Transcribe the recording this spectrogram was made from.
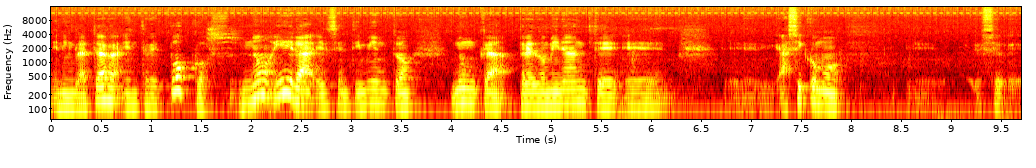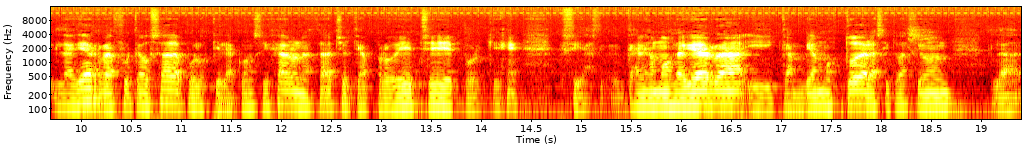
en Inglaterra, entre pocos. No era el sentimiento nunca predominante, eh, eh, así como eh, la guerra fue causada por los que le aconsejaron a Thatcher que aproveche porque si ganamos la guerra y cambiamos toda la situación, la,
